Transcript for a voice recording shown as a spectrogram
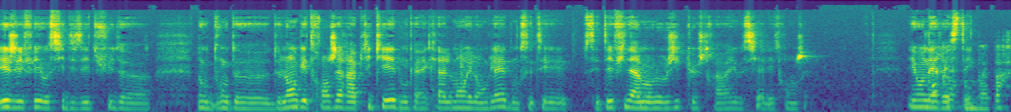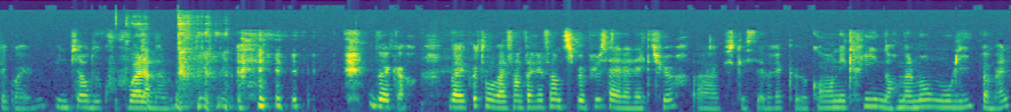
et j'ai fait aussi des études donc, de, langue étrangère appliquée, donc avec l'allemand et l'anglais. Donc c'était, c'était finalement logique que je travaille aussi à l'étranger. Et on est resté. Bah, parfait, quoi. Une pierre de coups. Voilà. D'accord. Bah écoute, on va s'intéresser un petit peu plus à la lecture, euh, puisque c'est vrai que quand on écrit, normalement, on lit pas mal.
